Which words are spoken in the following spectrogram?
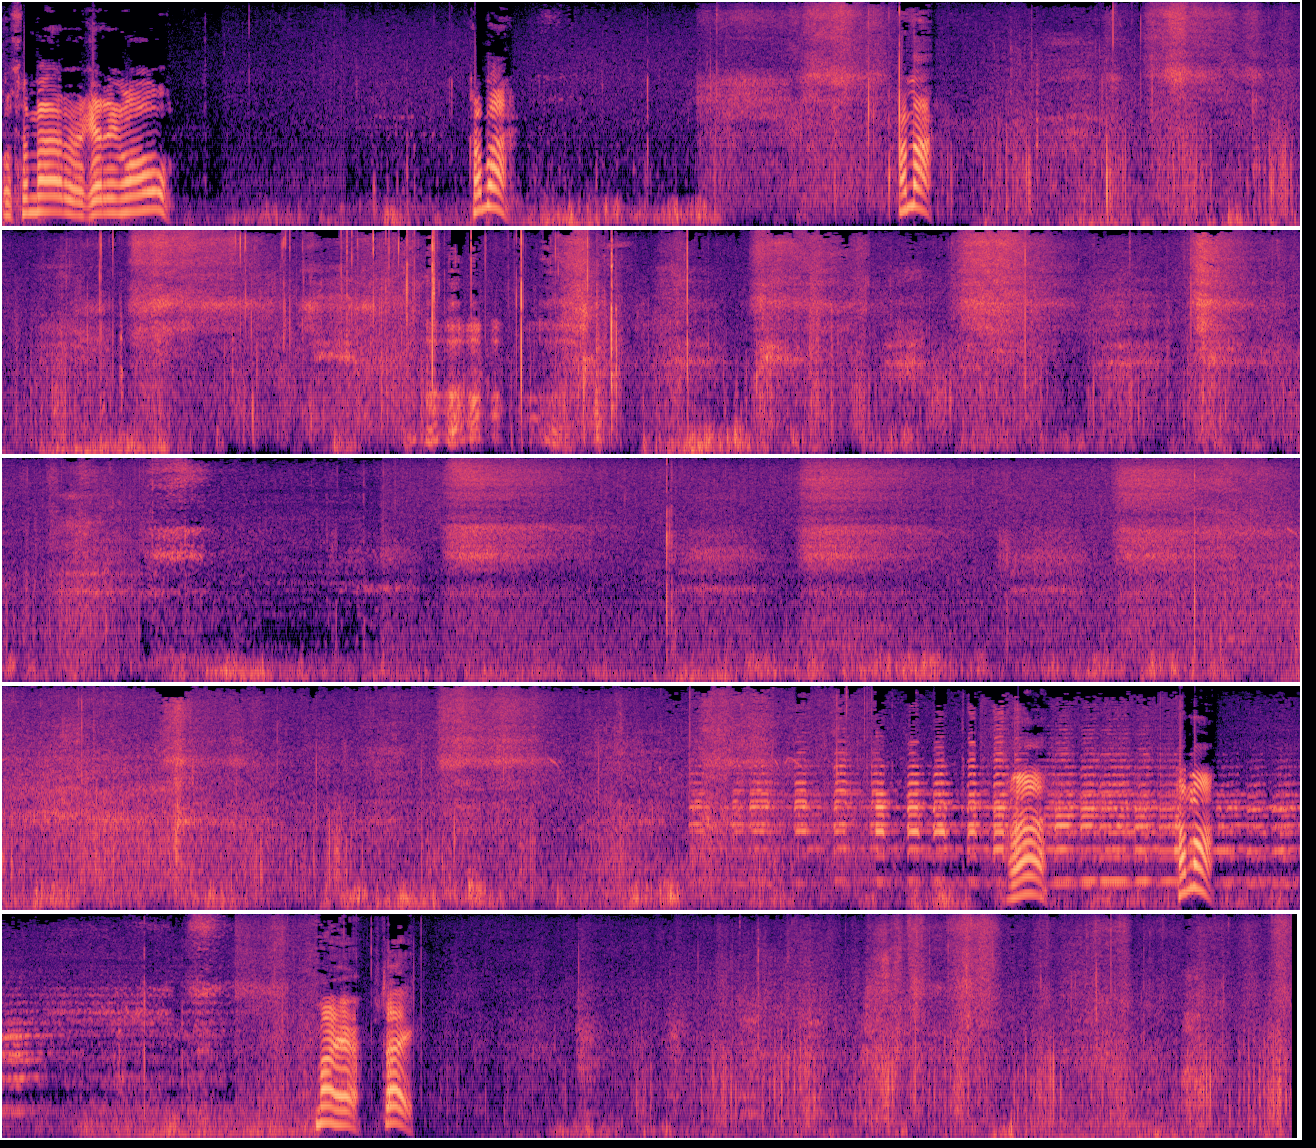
What's the matter? Getting old? Come on. Come on. Huh? Come on. Come on here. Stay.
